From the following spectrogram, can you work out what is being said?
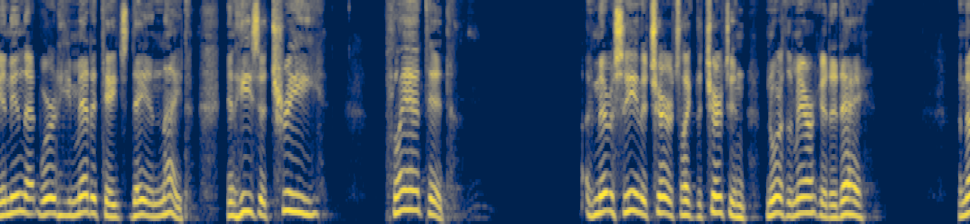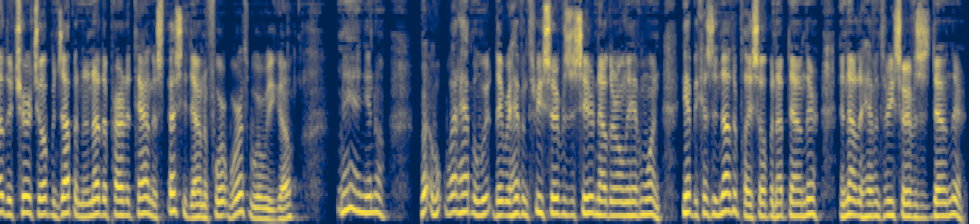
And in that word, he meditates day and night. And he's a tree planted. I've never seen a church like the church in North America today. Another church opens up in another part of town, especially down in Fort Worth where we go. Man, you know, What happened? They were having three services here, now they're only having one. Yeah, because another place opened up down there, and now they're having three services down there.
